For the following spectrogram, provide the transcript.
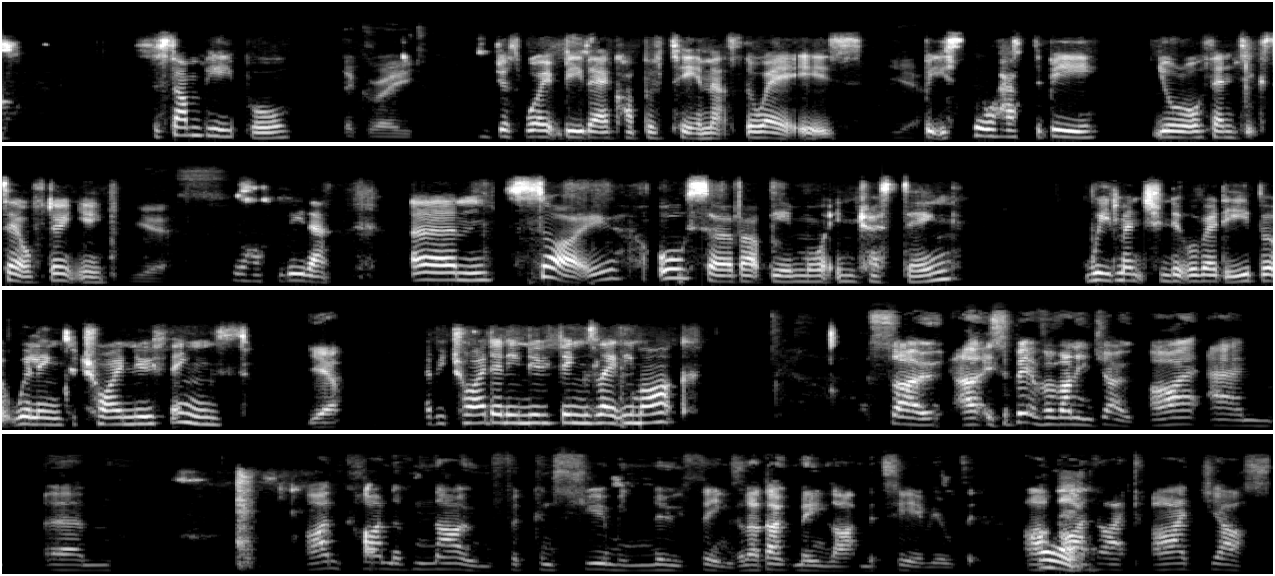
So some people Agreed. just won't be their cup of tea, and that's the way it is. Yeah. But you still have to be your authentic self, don't you? Yes. You have to be that. Um, so, also about being more interesting, we've mentioned it already, but willing to try new things. Yeah. Have you tried any new things lately, Mark? So uh, it's a bit of a running joke. I am. Um, I'm kind of known for consuming new things, and I don't mean like material. Th- I, Oh. I like. I just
